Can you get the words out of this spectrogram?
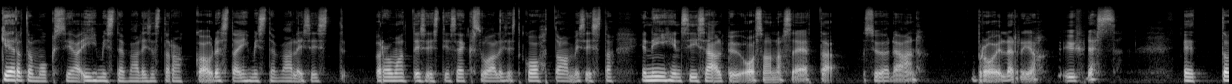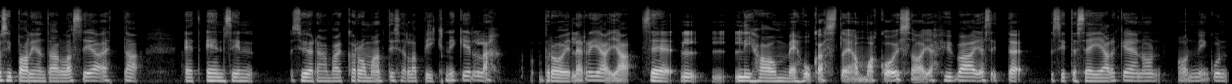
kertomuksia ihmisten välisestä rakkaudesta, ihmisten välisistä romanttisista ja seksuaalisista kohtaamisista, ja niihin sisältyy osana se, että syödään broileria yhdessä. Et tosi paljon tällaisia, että et ensin syödään vaikka romanttisella piknikillä broileria ja se liha on mehukasta ja makoisaa ja hyvää ja sitten, sitten sen jälkeen on, on niin kuin,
